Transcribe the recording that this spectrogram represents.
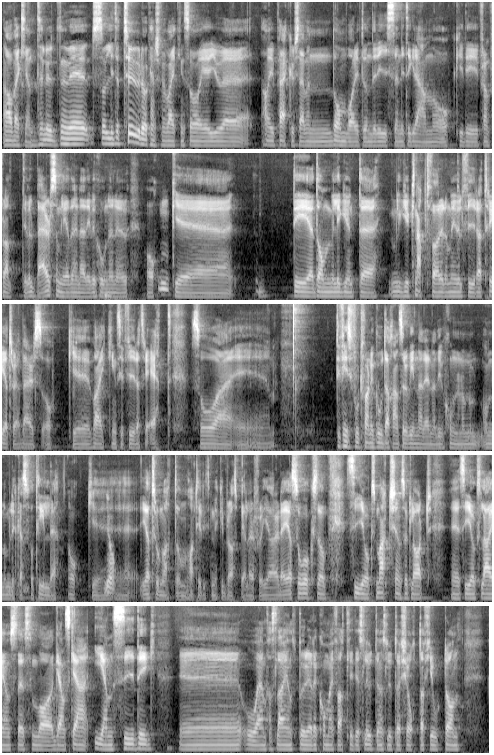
Ja, verkligen. Nu, nu så lite tur då kanske för Vikings så är ju, eh, har ju Packers även de varit under isen lite grann och det är framförallt det är väl Bears som leder den där divisionen nu och mm. eh, det, de ligger ju inte, de ligger ju knappt före, de är väl 4-3 tror jag Bears och Eh, Vikings i 4-3-1. Så eh, det finns fortfarande goda chanser att vinna den här divisionen om de, om de lyckas få till det. Och eh, ja. jag tror nog att de har tillräckligt mycket bra spelare för att göra det. Jag såg också Seahawks-matchen såklart, eh, Seahawks-Lions som var ganska ensidig. Eh, och även fast Lions började komma ifatt lite i slutet, den slutade 28-14.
